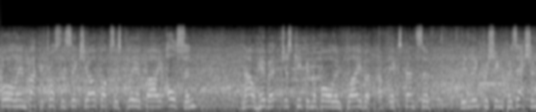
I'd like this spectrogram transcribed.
ball in back across the six-yard box is cleared by Olsson. Now Hibbert just keeping the ball in play, but at the expense of relinquishing possession.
